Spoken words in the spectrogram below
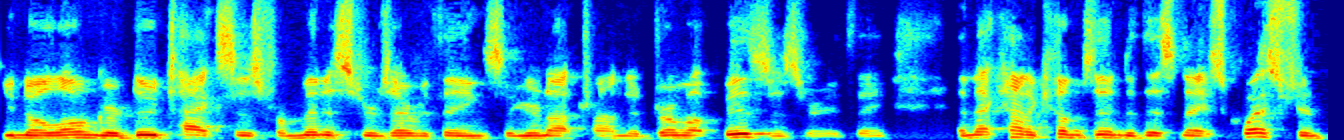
you no longer do taxes for ministers, everything. So you're not trying to drum up business or anything. And that kind of comes into this next question.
